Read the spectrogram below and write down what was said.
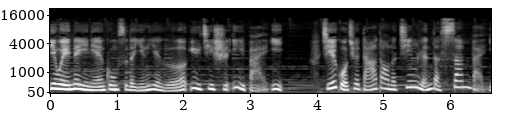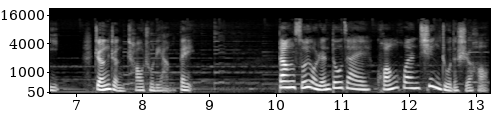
因为那一年公司的营业额预计是一百亿，结果却达到了惊人的三百亿，整整超出两倍。当所有人都在狂欢庆祝的时候，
